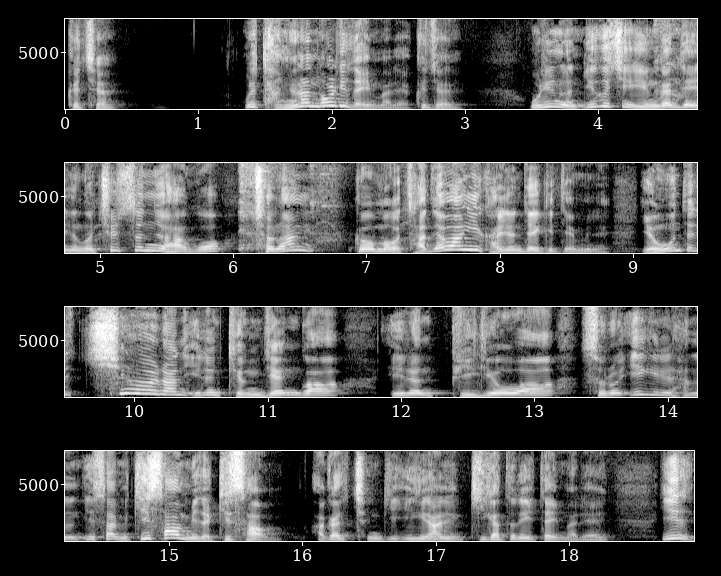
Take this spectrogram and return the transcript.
그쵸? 우리 당연한 논리다, 이 말이야. 그죠? 우리는 이것이 연관되어 있는 건 칠선녀하고 천왕, 그 뭐 사대왕이 관련되어 있기 때문에 영혼들이 치열한 이런 경쟁과 이런 비교와 서로 이기를 하는 이 싸움이 기싸움이다, 기싸움. 아까 청기, 이게 아니 기가 들어있다, 이 말이야. 이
